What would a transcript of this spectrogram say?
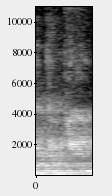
Amen.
